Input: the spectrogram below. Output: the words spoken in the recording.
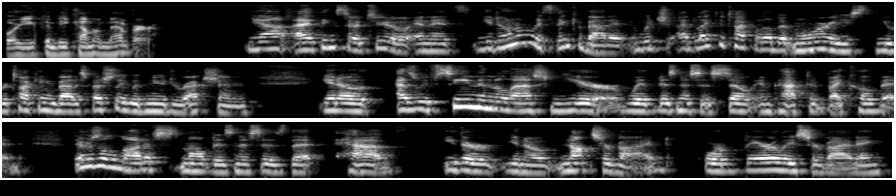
where you can become a member. Yeah, I think so too. And it's you don't always think about it, which I'd like to talk a little bit more. You you were talking about, especially with New Direction. You know, as we've seen in the last year with businesses so impacted by COVID, there's a lot of small businesses that have either, you know, not survived or barely surviving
